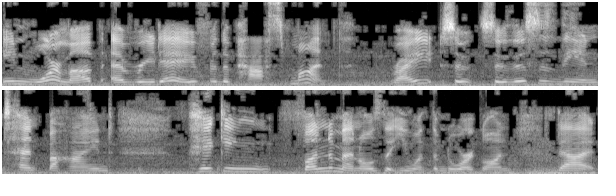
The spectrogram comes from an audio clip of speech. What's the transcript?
in warm up every day for the past month, right? So so this is the intent behind picking fundamentals that you want them to work on that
